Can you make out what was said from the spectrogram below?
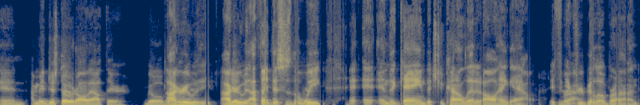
and I mean, just throw it all out there, Bill. I agree with you. I agree yeah. with. You. I think this is the week in the game that you kind of let it all hang out. If, right. if you're Bill O'Brien,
